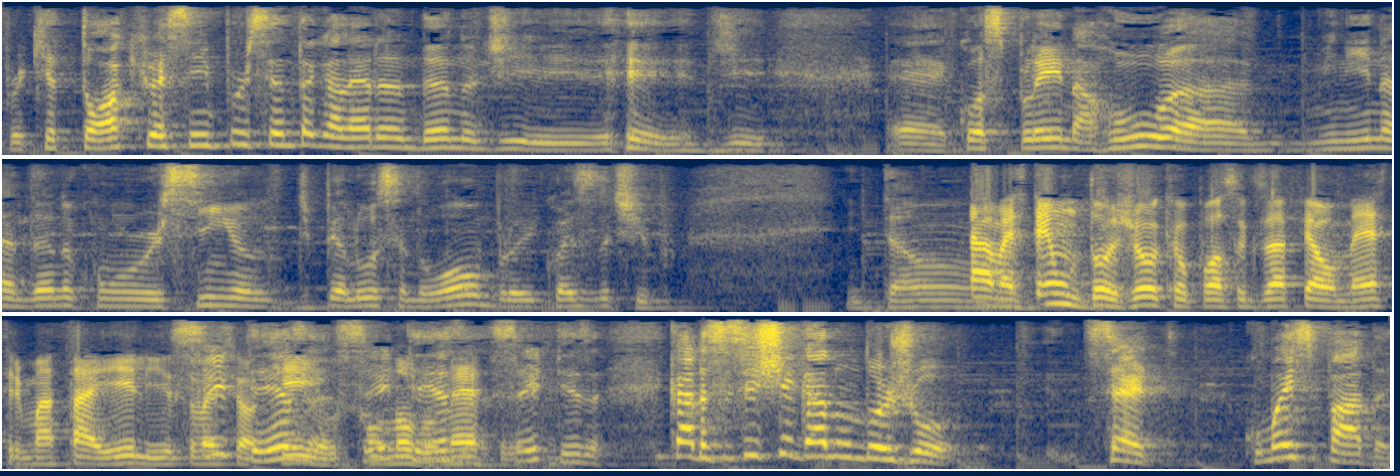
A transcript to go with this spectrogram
Porque Tóquio é 100% a galera andando de, de é, cosplay na rua, menina andando com um ursinho de pelúcia no ombro e coisas do tipo. Então. Ah, mas tem um dojo que eu posso desafiar o mestre, matar ele e isso vai ser ok? Eu sou o novo certeza, mestre. certeza. Cara, se você chegar num dojo, certo, com uma espada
